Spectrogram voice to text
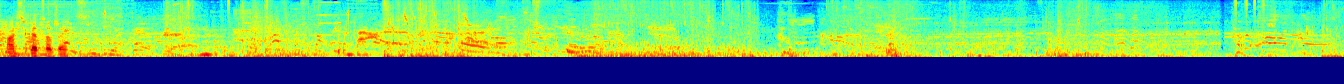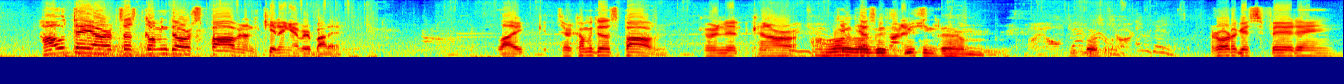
Nice to get something. How they are just coming to our spawn and killing everybody? Like, they're coming to the spawn. Can, we, can our DPS is beating them. Roderick is fading.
